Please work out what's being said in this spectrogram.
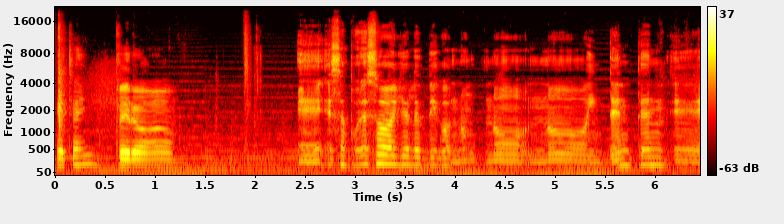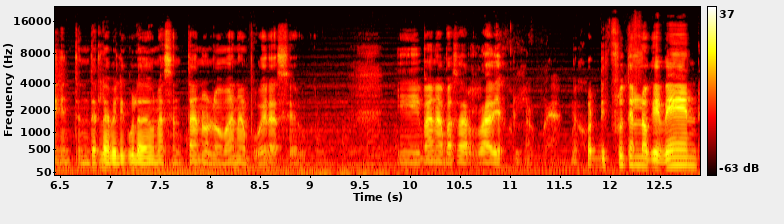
¿Cachai? Pero. Eh, esa, por eso yo les digo, no, no, no intenten eh, entender la película de una sentada, no lo van a poder hacer y van a pasar radias con la weá. Mejor disfruten lo que ven,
